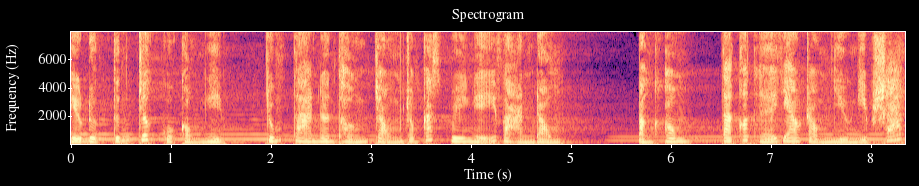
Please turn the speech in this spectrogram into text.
Hiểu được tính chất của cộng nghiệp, chúng ta nên thận trọng trong cách suy nghĩ và hành động. Bằng không, ta có thể gieo trồng nhiều nghiệp sát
